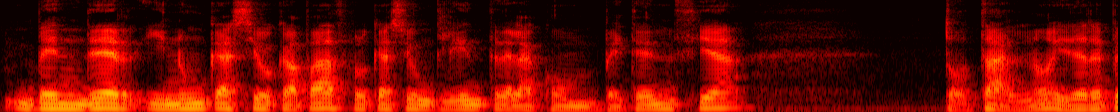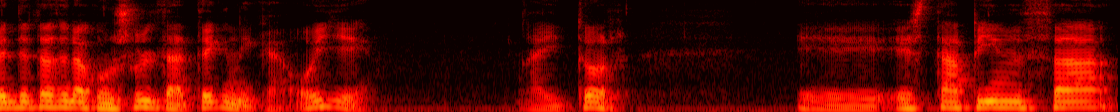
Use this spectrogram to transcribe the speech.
vender y nunca has sido capaz porque has sido un cliente de la competencia total, ¿no? Y de repente te hace una consulta técnica. Oye, Aitor, eh, esta pinza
